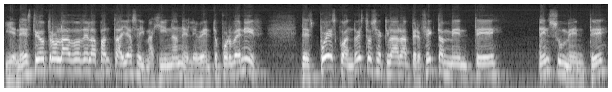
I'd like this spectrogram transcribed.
y en este otro lado de la pantalla se imaginan el evento por venir. Después, cuando esto se aclara perfectamente en su mente,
